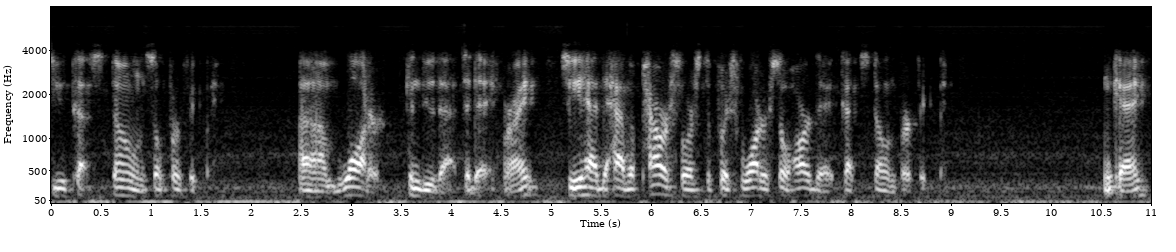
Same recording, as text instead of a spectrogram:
do you cut stone so perfectly? Um, water can do that today, right? So you had to have a power source to push water so hard that it cut stone perfectly. Okay?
